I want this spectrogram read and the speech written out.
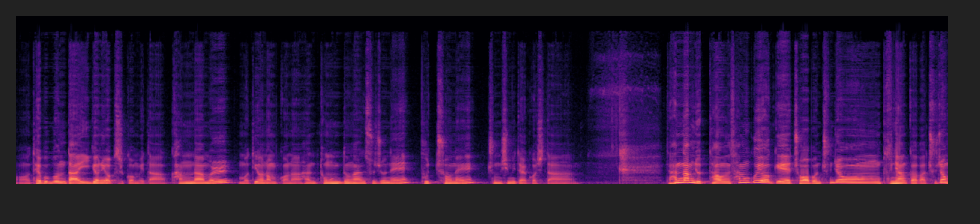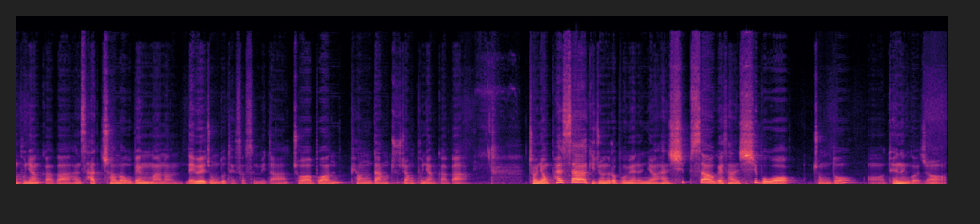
어, 대부분 다 이견이 없을 겁니다. 강남을 뭐 뛰어넘거나 한 동등한 수준의 부촌의 중심이 될 것이다. 한남 뉴타운 3구역의 조합원 추정 분양가가 추정 분양가가 한 4,500만 원 내외 정도 됐었습니다. 조합원 평당 추정 분양가가 전용 84 기준으로 보면은요, 한 14억에서 한 15억 정도 어, 되는 거죠.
